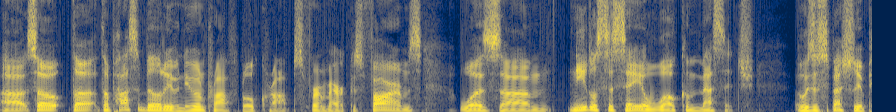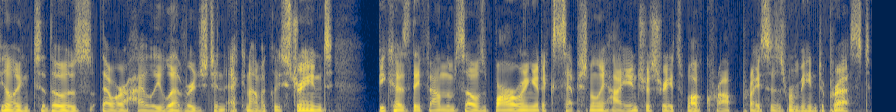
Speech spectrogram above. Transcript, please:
uh, so the the possibility of new and profitable crops for America's farms was, um, needless to say, a welcome message. It was especially appealing to those that were highly leveraged and economically strained because they found themselves borrowing at exceptionally high interest rates while crop prices remained depressed.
